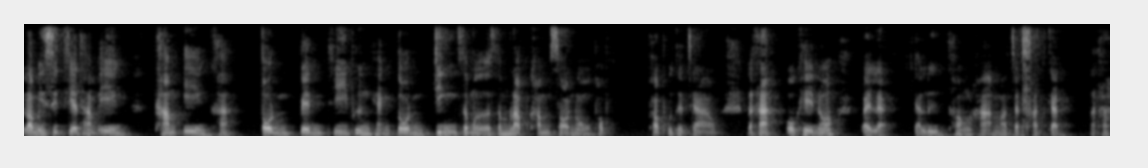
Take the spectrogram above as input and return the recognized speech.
เรามีสิทธิ์ที่จะทำเองทำเองค่ะ ตนเป็นที่พึ่งแห่งตนจริงเสมอสำหรับคำสอนของพระพระพุทธเจ้านะคะ โอเคเนาะไปแล้วอย่าลืมท่องหามาจากพัดกันนะคะ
